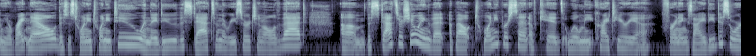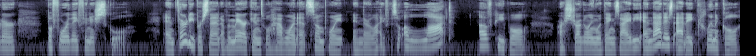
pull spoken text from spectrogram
you know right now this is 2022 when they do the stats and the research and all of that. Um, the stats are showing that about 20% of kids will meet criteria for an anxiety disorder before they finish school. And 30% of Americans will have one at some point in their life. So a lot of people are struggling with anxiety, and that is at a clinical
